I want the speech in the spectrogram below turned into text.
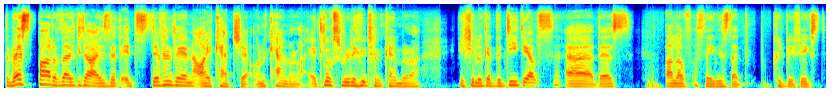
The best part of that guitar is that it's definitely an eye catcher on camera. It looks really good on camera. If you look at the details, uh, there's a lot of things that could be fixed,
